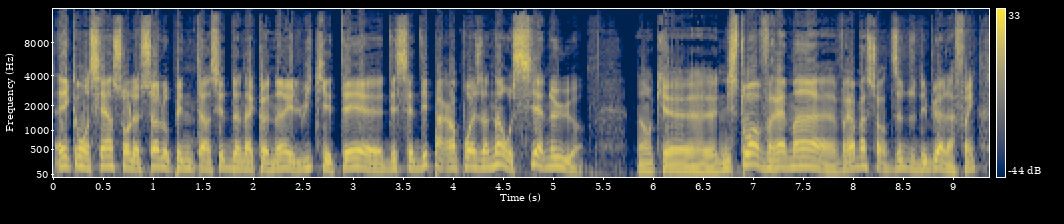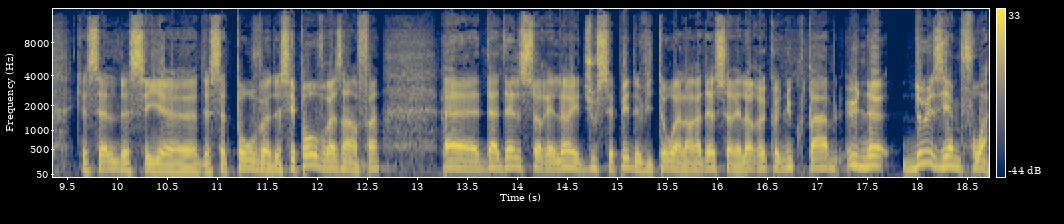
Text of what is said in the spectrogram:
inconscient sur le sol au pénitencier de Donnacona, et lui qui était décédé par empoisonnement au cyanure. Donc, euh, une histoire vraiment, vraiment sordide du début à la fin, que celle de ces, euh, de cette pauvre, de ces pauvres enfants euh, d'Adèle Sorella et Giuseppe de Vito. Alors, Adèle Sorella reconnue coupable une deuxième fois.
